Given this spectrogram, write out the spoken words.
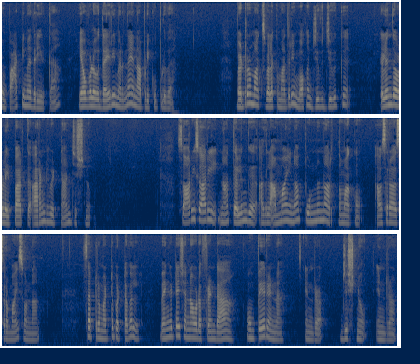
உன் பாட்டி மாதிரி இருக்கேன் எவ்வளவு தைரியம் இருந்தால் என்னை அப்படி கூப்பிடுவேன் பெட்ரோல் மார்க்ஸ் விளக்கு மாதிரி முகம் ஜிவு ஜிவுக்கு எழுந்தவளை பார்த்து அரண்டு விட்டான் ஜிஷ்ணு. சாரி சாரி நான் தெலுங்கு. அதில் அம்மாயினா பொண்ணுன்னு அர்த்தமாக்கும் அவசர அவசரமாய் சொன்னான். சற்று மட்டுப்பட்டவள் வெங்கடேஷ் அண்ணாவோட ஃப்ரெண்டா உன் பேர் என்ன? என்றாள். ஜிஷ்ணு என்றான்.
